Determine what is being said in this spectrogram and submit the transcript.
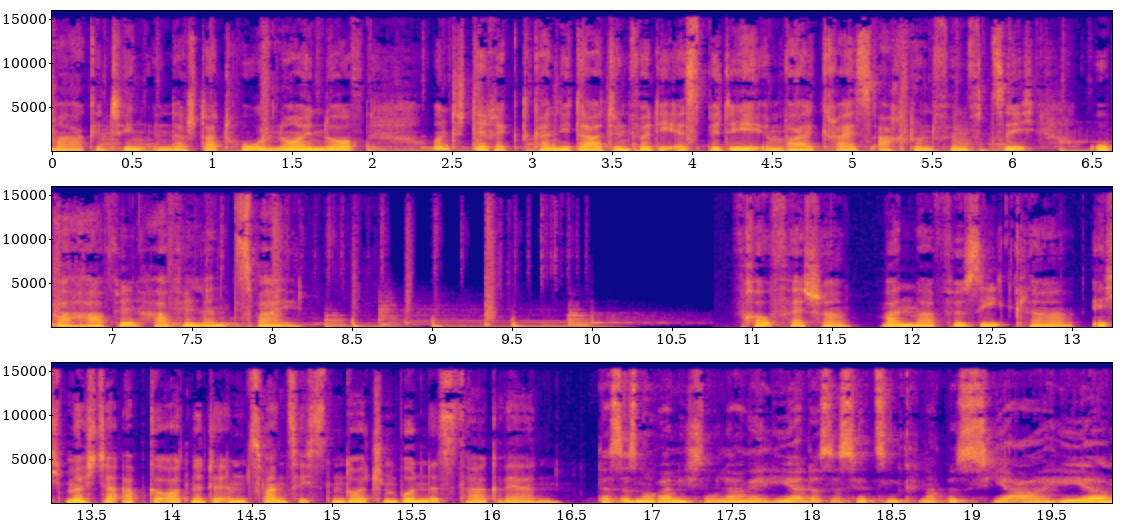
Marketing in der Stadt Hohen-Neuendorf und Direktkandidatin für die SPD im Wahlkreis 58 Oberhavel-Havelland 2. Frau Fescher, wann war für Sie klar, ich möchte Abgeordnete im 20. Deutschen Bundestag werden? Das ist noch gar nicht so lange her. Das ist jetzt ein knappes Jahr her,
